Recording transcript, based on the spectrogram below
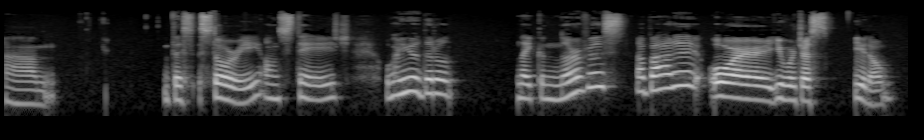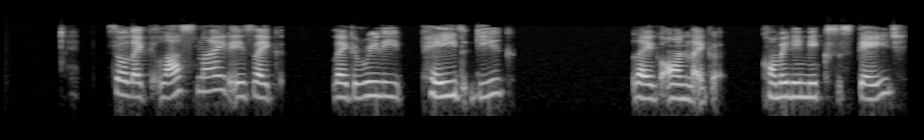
um, this story on stage, were you a little like nervous about it, or you were just you know? So like last night is like like a really paid gig, like on like comedy mix stage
